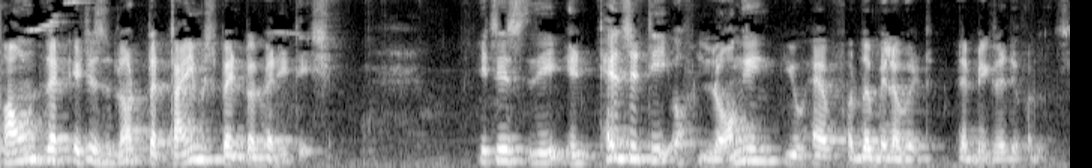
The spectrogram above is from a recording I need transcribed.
found that it is not the time spent on meditation. It is the intensity of longing you have for the beloved that makes a difference.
